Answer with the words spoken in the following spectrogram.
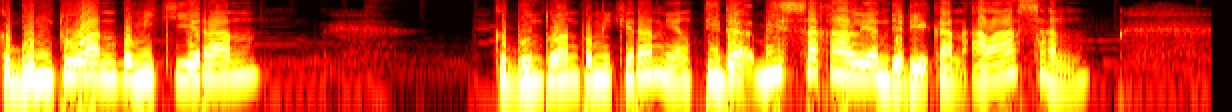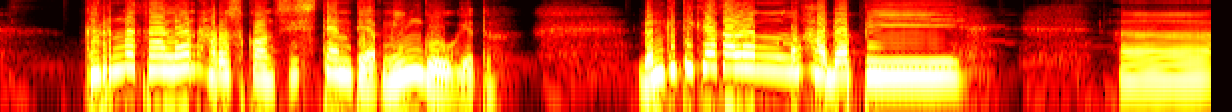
kebuntuan pemikiran, kebuntuan pemikiran yang tidak bisa kalian jadikan alasan karena kalian harus konsisten tiap minggu gitu. Dan ketika kalian menghadapi uh,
